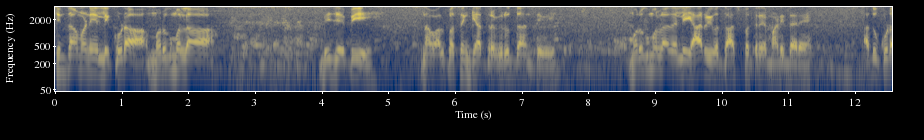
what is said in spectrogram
ಚಿಂತಾಮಣಿಯಲ್ಲಿ ಕೂಡ ಮರುಗುಮಲ ಬಿ ಜೆ ಪಿ ನಾವು ಅಲ್ಪಸಂಖ್ಯಾತರ ವಿರುದ್ಧ ಅಂತೀವಿ. ಮರುಗುಮಲದಲ್ಲಿ ಯಾರು ಇವತ್ತು ಆಸ್ಪತ್ರೆ ಮಾಡಿದ್ದಾರೆ, ಅದು ಕೂಡ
